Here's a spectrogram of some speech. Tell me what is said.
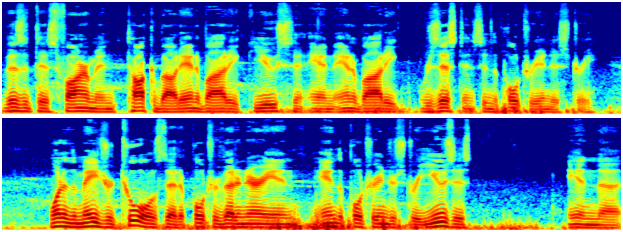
visit this farm and talk about antibiotic use and antibiotic resistance in the poultry industry. One of the major tools that a poultry veterinarian and the poultry industry uses in uh,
